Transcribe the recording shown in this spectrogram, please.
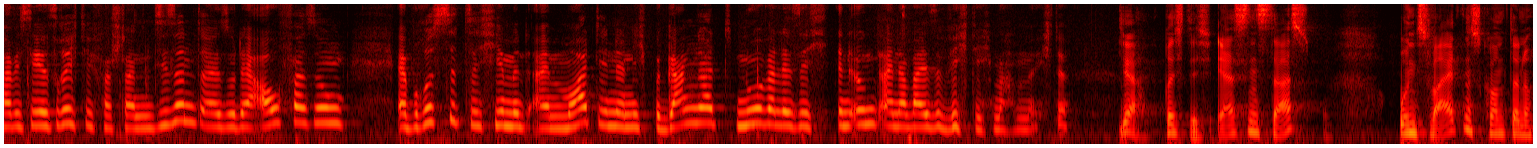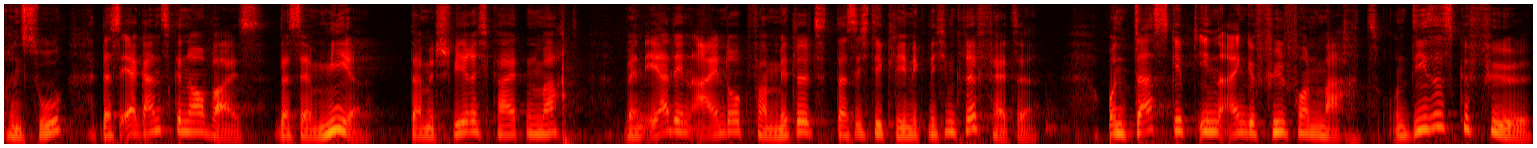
habe ich Sie jetzt richtig verstanden. Sie sind also der Auffassung, er brüstet sich hier mit einem Mord, den er nicht begangen hat, nur weil er sich in irgendeiner Weise wichtig machen möchte. Ja, richtig. Erstens das. Und zweitens kommt da noch hinzu, dass er ganz genau weiß, dass er mir damit Schwierigkeiten macht, wenn er den Eindruck vermittelt, dass ich die Klinik nicht im Griff hätte. Und das gibt ihnen ein Gefühl von Macht. Und dieses Gefühl,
